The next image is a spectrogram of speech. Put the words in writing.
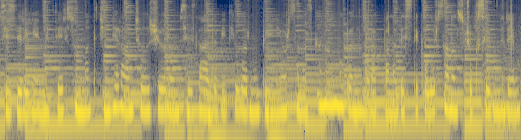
Sizlere yenilikleri sunmak için her an çalışıyorum. Sizler de videolarımı beğeniyorsanız kanalıma abone olarak bana destek olursanız çok sevinirim.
